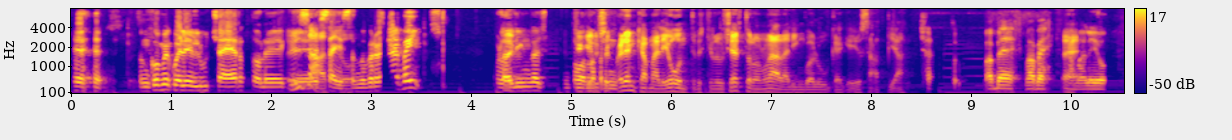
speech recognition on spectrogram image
Sono come quelle lucertole che esatto. sai, stanno per... Eh, poi con la lingua quello è un camaleonte perché Lucertolo non ha la lingua lunga che io sappia certo vabbè vabbè eh. camaleonte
